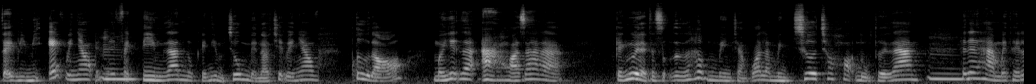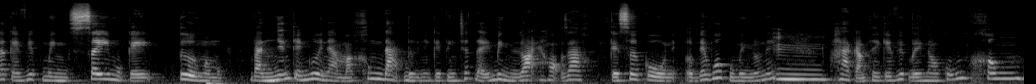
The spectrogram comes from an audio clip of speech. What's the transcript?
tại vì bị ép với nhau nên Ừ. phải tìm ra được cái điểm chung để nói chuyện với nhau từ đó mới nhận ra à hóa ra là cái người này thật sự rất hợp mình chẳng qua là mình chưa cho họ đủ thời gian Ừ. thế nên hà mới thấy là cái việc mình xây một cái tường và một và những cái người nào mà không đạt được những cái tính chất đấy mình loại họ ra cái circle ở network của mình luôn đấy Ừ. hà cảm thấy cái việc đấy nó cũng không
